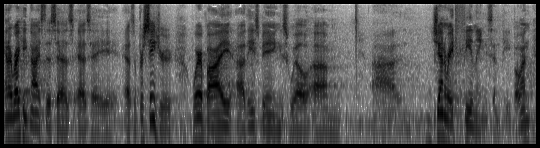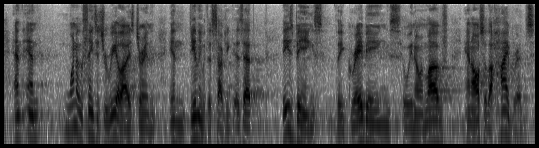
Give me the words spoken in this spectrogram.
and I recognize this as, as, a, as a procedure whereby uh, these beings will um, uh, generate feelings in people. And, and, and one of the things that you realize during in dealing with this subject is that these beings, the gray beings who we know and love, and also the hybrids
